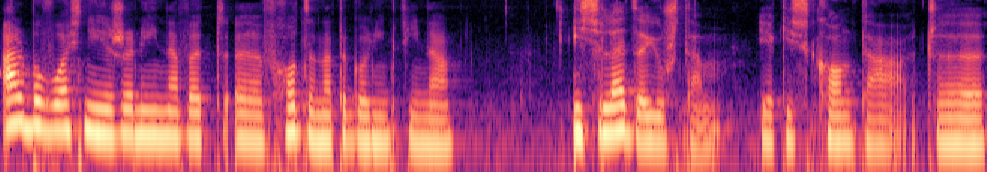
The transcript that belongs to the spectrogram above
albo właśnie jeżeli nawet e, wchodzę na tego LinkedIna i śledzę już tam jakieś konta, czy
